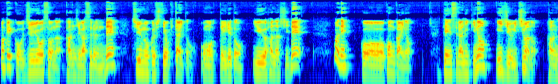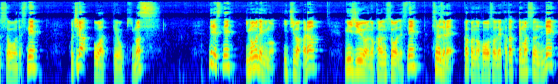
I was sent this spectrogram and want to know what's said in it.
まあ結構重要そうな感じがするんで、注目しておきたいと思っているという話で、まあね、こう、今回のテンスラ日記の21話の感想ですね。こちら終わっておきます。でですね、今までにも1話から20話の感想をですね、それぞれ過去の放送で語ってますんで、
